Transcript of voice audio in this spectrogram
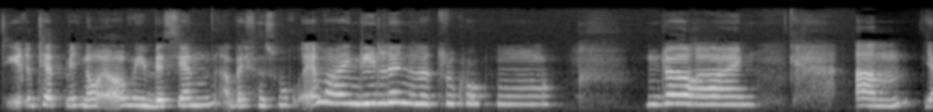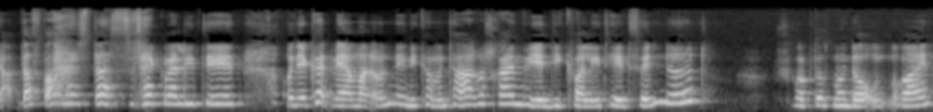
Sie irritiert mich noch irgendwie ein bisschen, aber ich versuche immer in die Linse zu gucken. Da rein. Ähm, ja, das war das zu der Qualität. Und ihr könnt mir ja mal unten in die Kommentare schreiben, wie ihr die Qualität findet schreibt das mal da unten rein.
